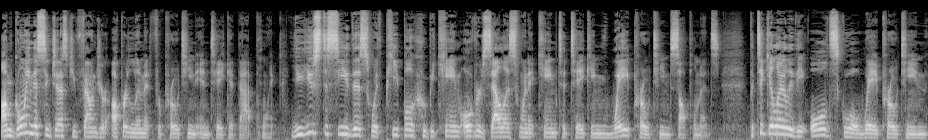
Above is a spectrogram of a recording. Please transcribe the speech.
I'm going to suggest you found your upper limit for protein intake at that point. You used to see this with people who became overzealous when it came to taking whey protein supplements, particularly the old school whey protein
